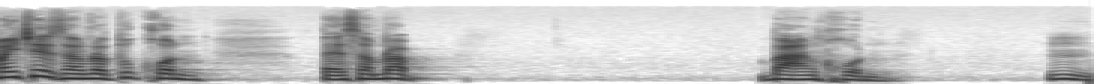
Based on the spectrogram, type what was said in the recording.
ไม่ใช่สำหรับทุกคน แต่สำหรับบางคน อืม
